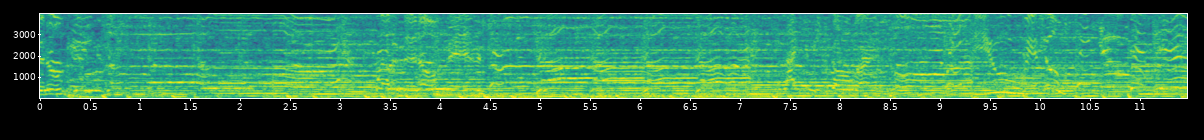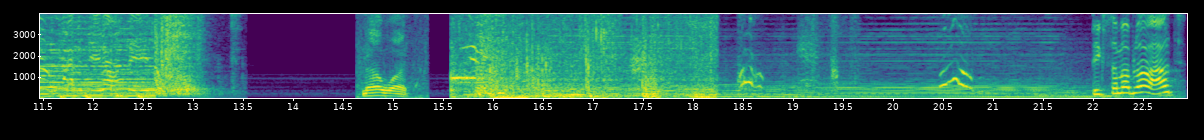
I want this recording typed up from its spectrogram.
be. Love open. Love isn't open. Life can so much more. You. You, you. Love isn't open. Now what? Big summer blowout?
